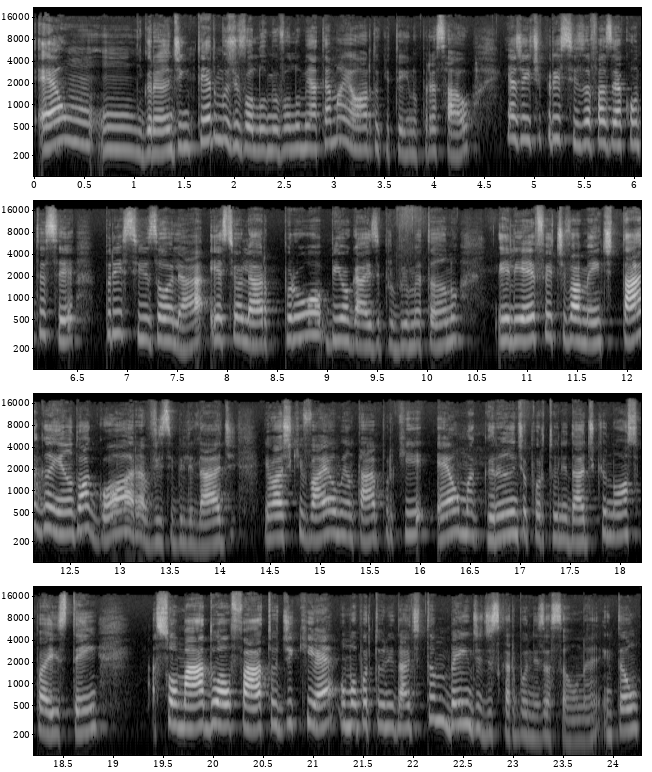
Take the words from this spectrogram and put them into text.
é um, um grande, em termos de volume, o volume é até maior do que tem no pré-sal, e a gente precisa fazer acontecer, precisa olhar, esse olhar para o biogás e para o biometano ele efetivamente está ganhando agora visibilidade. Eu acho que vai aumentar porque é uma grande oportunidade que o nosso país tem somado ao fato de que é uma oportunidade também de descarbonização, né? Então,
